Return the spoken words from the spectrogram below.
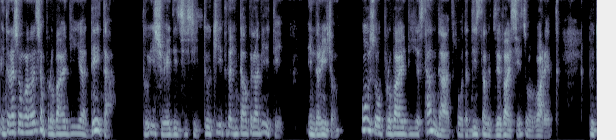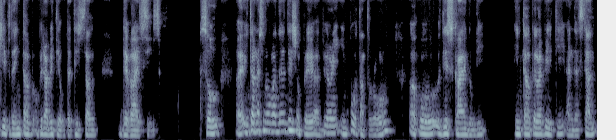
international organizations provide the uh, data to issue ADCC to keep the interoperability in the region. Also provide the standards for the digital devices or wallet to keep the interoperability of the digital devices. So uh, international organizations play a very important role uh, for this kind of the interoperability and the stand,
